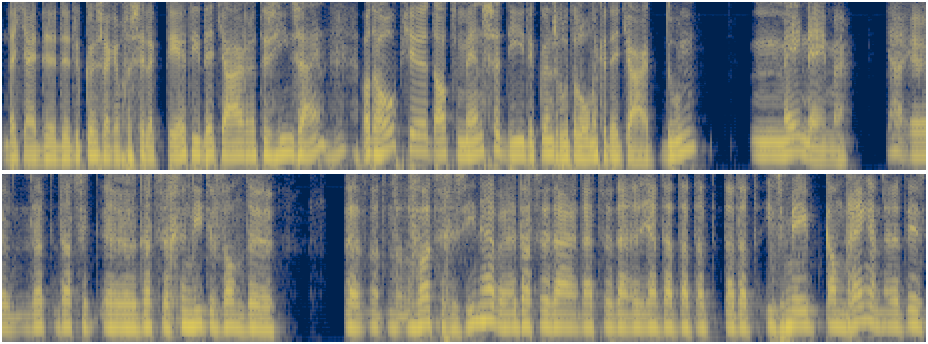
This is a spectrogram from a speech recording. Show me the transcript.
dat jij de, de, de kunstwerken hebt geselecteerd die dit jaar te zien zijn. Mhm. Wat hoop je dat mensen die de kunstroute Lonneke dit jaar doen, meenemen? Ja, eh, dat, dat, ze, eh, dat ze genieten van de, eh, wat ze gezien hebben. Dat ze daar, dat, ze ja, dat, dat, dat, dat dat iets mee kan brengen. Het is,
